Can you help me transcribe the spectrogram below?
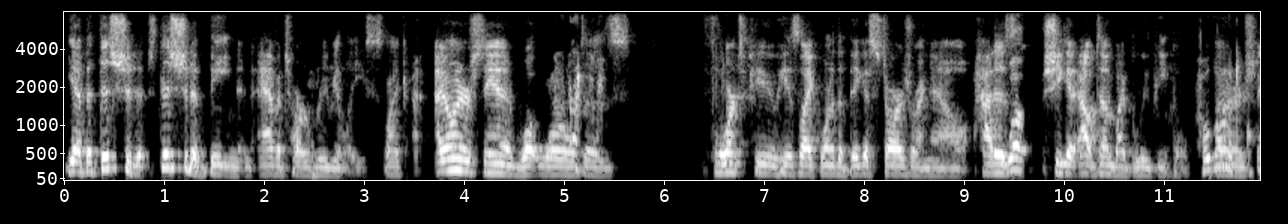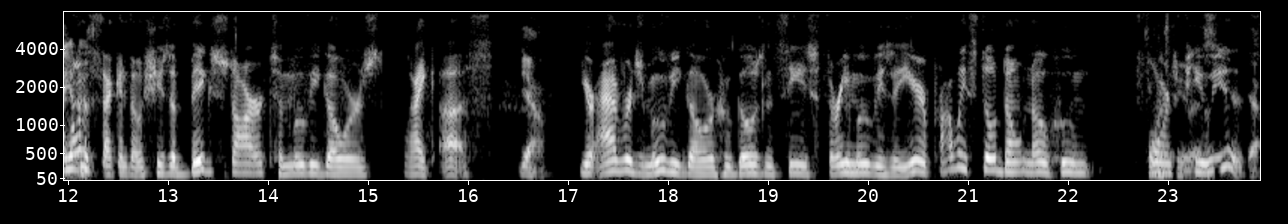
yeah, but this should this should have been an Avatar re release. Like I, I don't understand in what world does Florence Pugh? He's like one of the biggest stars right now. How does Well- she get outdone by blue people? Hold on, a, understand hold on a second though. She's a big star to moviegoers like us. yeah. Your average moviegoer who goes and sees three movies a year probably still don't know who Florence, Florence Pugh Pugh is. is. Yeah.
